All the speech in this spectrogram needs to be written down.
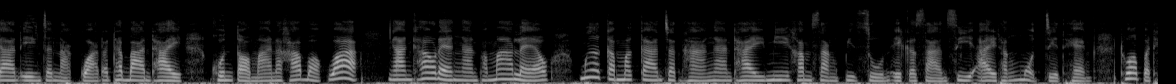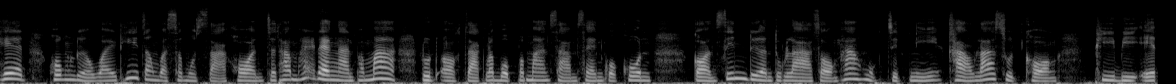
การเองจะหนักกว่ารัฐบาลไทย คนต่อมานะคะ บอกว่างานเข้าแรงงานพม่าาแล้ว เมื่อกรรมการจัดหางานไทยมีคำสั่งปิดศูนย์เอกสาร CI ทั้งหมด 7 แห่ง ทั่วประเทศคงเหลือไว้ที่จังหวัดสมุทรสาคร จะทำให้แรงงานพม่าหลุดออกจากระบบประมาณ 3 0 0แสนกว่าคน ก่อนสิ้นเดือนตุลา 2567 นี้ข่าวล่าสุดของ PBS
